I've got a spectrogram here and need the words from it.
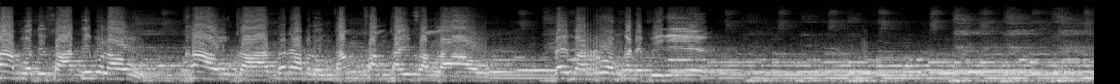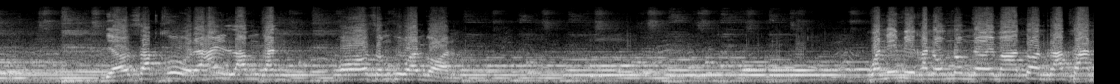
ภาพประวัติศาสตร์ที่พวกเราข้าโอกาสพระนาพนมทั้งฝั่งไทยฝั่งลาว ได้มาร่วมกันในปีนี้เดี๋ยวสักครู่นะให้ลำกันพอสมควรก่อน วันนี้มีขนมนมเนยมาต้อนรับท่าน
